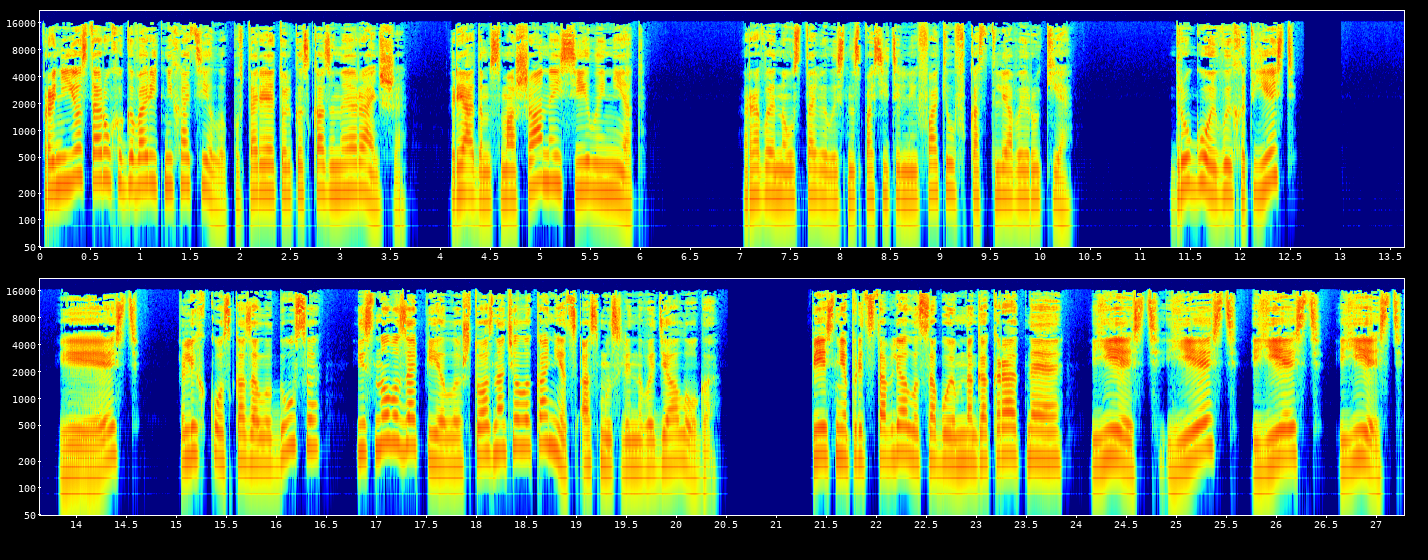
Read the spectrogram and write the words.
Про нее старуха говорить не хотела, повторяя только сказанное раньше. Рядом с Машаной силы нет. Равена уставилась на спасительный факел в костлявой руке. «Другой выход есть?» «Есть», — легко сказала Дуса и снова запела, что означало конец осмысленного диалога. Песня представляла собой многократное «есть, есть, есть, есть».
